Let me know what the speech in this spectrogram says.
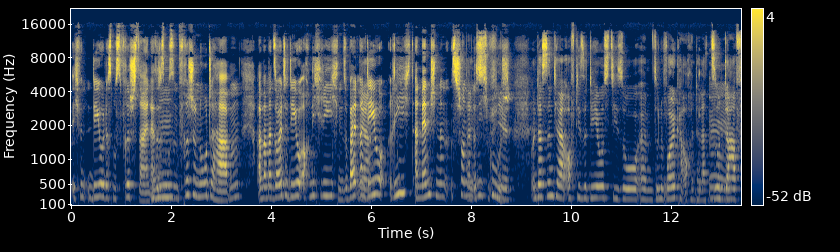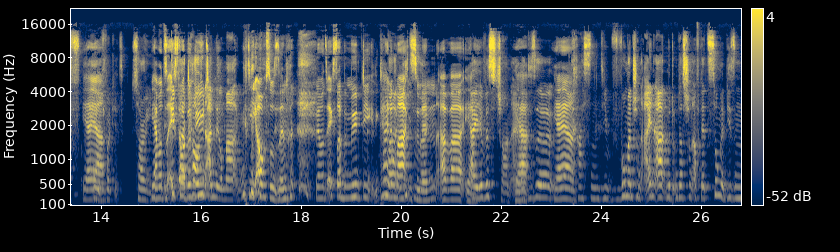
ich finde ein Deo, das muss frisch sein. Also das Mhm. muss eine frische Note haben. Aber man sollte Deo auch nicht riechen. Sobald man Ja. Deo riecht an Menschen, dann ist schon dann ist es nicht gut. viel. Und das sind ja oft diese Deos, die so, ähm, so eine Wolke auch hinterlassen. So Mm. darf. Ja, oh, ja. ich wollte jetzt. Sorry. Wir haben uns es extra auch bemüht. andere Marken. Die auch so sind. Wir haben uns extra bemüht, die, die keine Marken Marken zu nennen. Aber ja. Ah, ihr wisst schon, Ja. diese Ja, ja. krassen, die, wo man schon einatmet und das schon auf der Zunge, diesen,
